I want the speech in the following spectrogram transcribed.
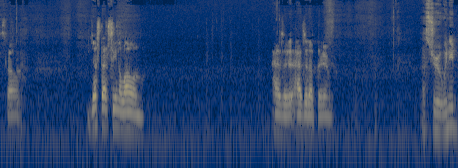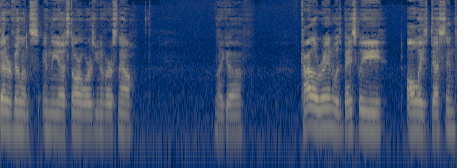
So just that scene alone has it has it up there. That's true. We need better villains in the uh, Star Wars universe now. Like, uh, Kylo Ren was basically always destined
